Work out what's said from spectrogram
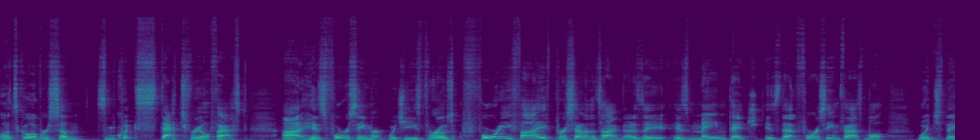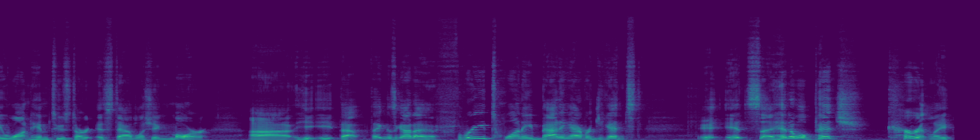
let's go over some some quick stats real fast. Uh, his four seamer, which he throws 45% of the time, that is a his main pitch, is that four seam fastball, which they want him to start establishing more. Uh, he, he, that thing's got a 320 batting average against. It, it's a hittable pitch currently,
